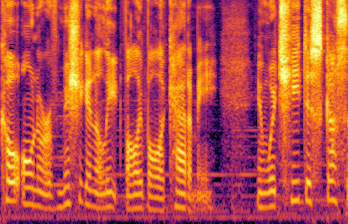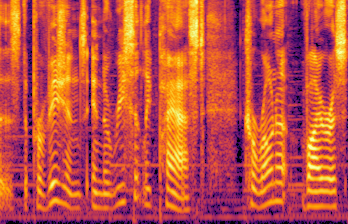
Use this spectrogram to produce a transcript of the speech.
co owner of Michigan Elite Volleyball Academy, in which he discusses the provisions in the recently passed Coronavirus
